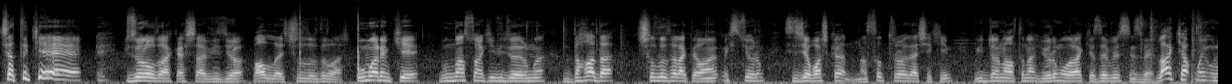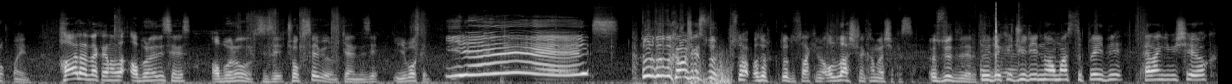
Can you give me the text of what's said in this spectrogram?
Çatı ke. Güzel oldu arkadaşlar video. Vallahi çıldırdılar. Umarım ki bundan sonraki videolarımı daha da çıldırtarak devam etmek istiyorum. Sizce başka nasıl troller çekeyim? Videonun altına yorum olarak yazabilirsiniz ve like yapmayı unutmayın. Hala da kanala abone değilseniz abone olun. Sizi çok seviyorum. Kendinize iyi bakın. Yes! Dur dur dur kamera şakası dur. Kusura bakma dur. Dur dur sakin ol. Allah aşkına kamera şakası. Özür dilerim. Tüy dökücü değil normal spreydi. Herhangi bir şey yok.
